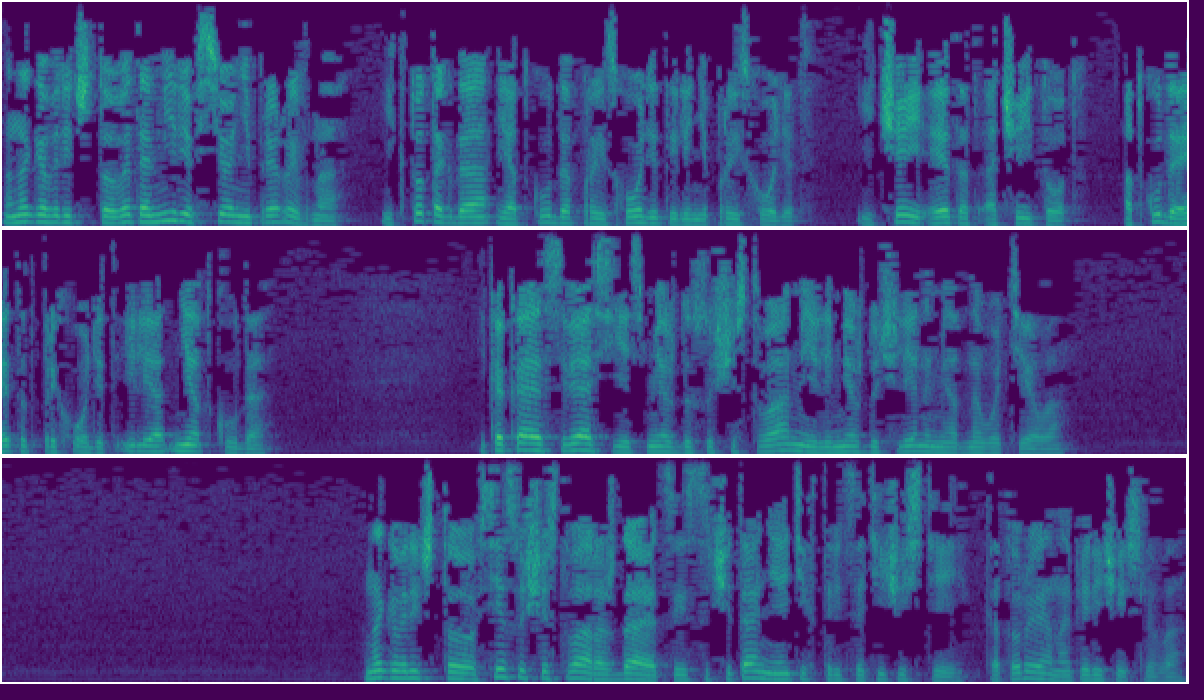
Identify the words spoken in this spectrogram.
Она говорит, что в этом мире все непрерывно, и кто тогда и откуда происходит или не происходит, и чей этот, а чей тот, откуда этот приходит или ниоткуда, и какая связь есть между существами или между членами одного тела. Она говорит, что все существа рождаются из сочетания этих тридцати частей, которые она перечислила.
